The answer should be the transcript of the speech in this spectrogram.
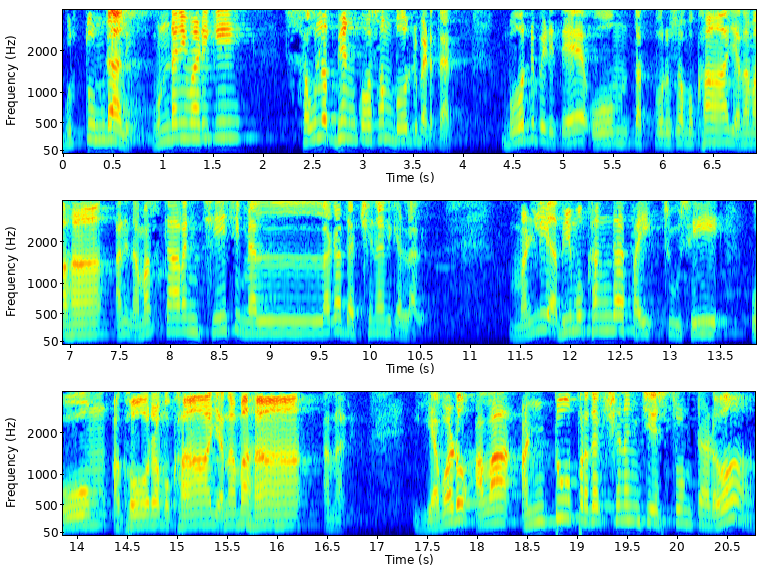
గుర్తుండాలి. ఉండని వాడికి సౌలభ్యం కోసం బోర్డు పెడతారు. బోర్డు పెడితే ఓం తత్పురుష ముఖాయ అని నమస్కారం చేసి మెల్లగా దక్షిణానికి వెళ్ళాలి. మళ్ళీ అభిముఖంగా పై చూసి ఓం అఘోర ముఖాయ అనాలి. ఎవడు అలా అంటూ ప్రదక్షిణం చేస్తుంటాడో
